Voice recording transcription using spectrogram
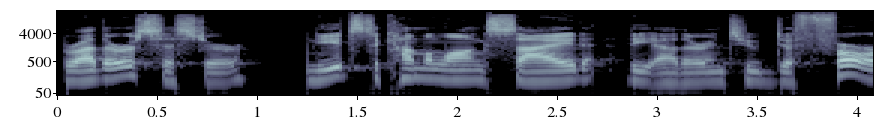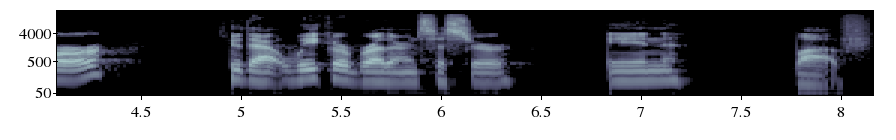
brother or sister needs to come alongside the other and to defer to that weaker brother and sister in love.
